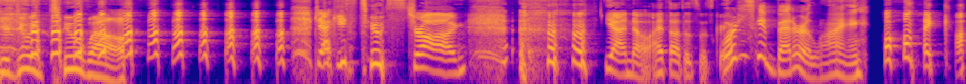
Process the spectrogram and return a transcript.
You're doing too well. Jackie's too strong. yeah, no, I thought this was great. or just get better at lying. oh my god.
